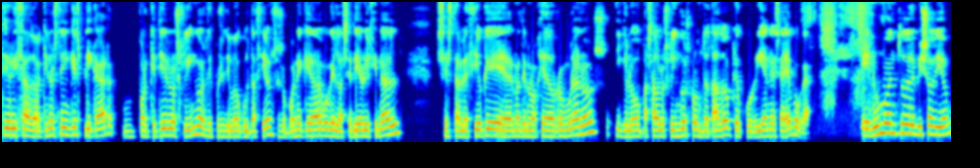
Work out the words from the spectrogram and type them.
teorizado. Aquí nos tienen que explicar por qué tienen los Klingons dispositivo de ocultación. Se supone que era algo que en la serie original se estableció que era una tecnología de los romulanos y que luego pasaron los Klingons por un tratado que ocurría en esa época. En un momento del episodio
